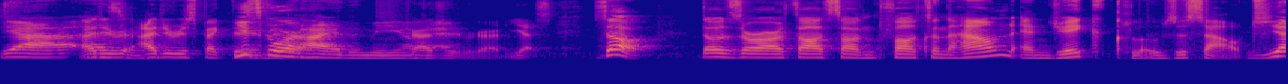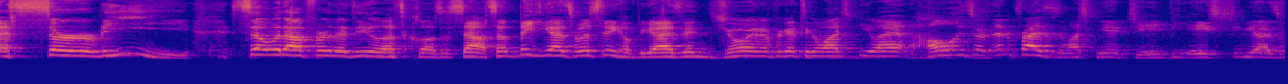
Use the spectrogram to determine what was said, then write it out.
Yeah, I do. I do respect. You scored higher than me. tragedy Okay. regard. Yes. So those are our thoughts on Fox and the Hound, and Jake close us out. Yes, sirree. So without further ado, let's close this out. So thank you guys for listening. Hope you guys enjoyed. Don't forget to go watch Eli at Hollingsworth Enterprises and watch me at JBH Studios.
